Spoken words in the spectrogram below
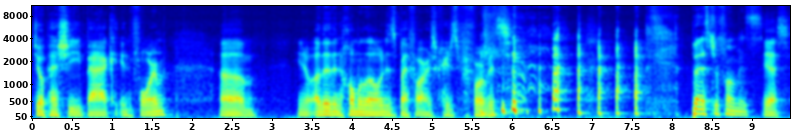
Joe Pesci back in form. Um, you know, other than Home Alone is by far his greatest performance. Best performance, yes.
